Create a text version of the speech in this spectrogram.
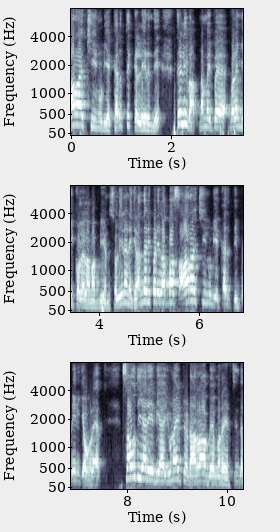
ஆராய்ச்சியினுடைய கருத்துக்கள்ல இருந்து தெளிவா நம்ம இப்ப விளங்கி கொள்ளலாம் அப்படின்னு சொல்லி நினைக்கிறேன். அந்த அடிப்படையில் அப்பாஸ் ஆராய்ச்சியினுடைய கருத்து இப்படி இருக்கவங்கள Saudi Arabia United Arab Emirates இந்த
